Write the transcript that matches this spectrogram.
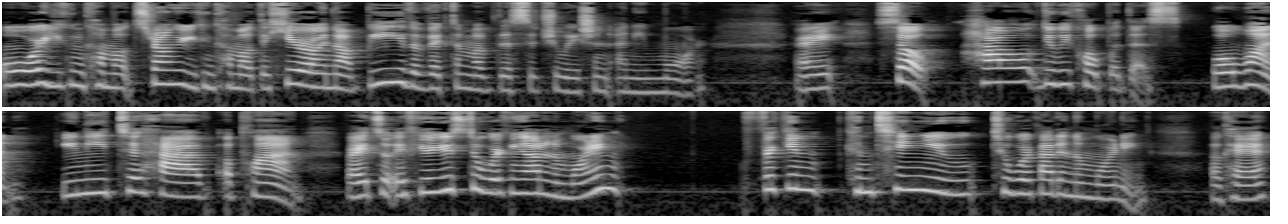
or you can come out stronger, you can come out the hero and not be the victim of this situation anymore, right? So, how do we cope with this? Well, one, you need to have a plan, right? So, if you're used to working out in the morning, freaking continue to work out in the morning, okay?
